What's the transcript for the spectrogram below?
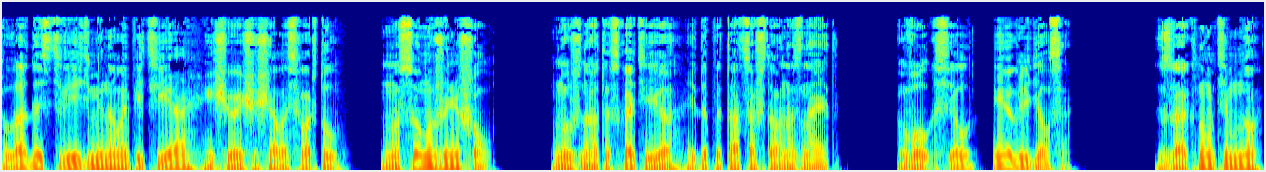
Сладость ведьминого питья еще ощущалась во рту, но сон уже не шел. Нужно отыскать ее и допытаться, что она знает. Волк сел и огляделся. За окном темно,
